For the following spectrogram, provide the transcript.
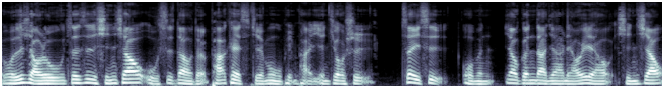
我是小卢，这是行销武士道的 Podcast 节目品牌研究室。这一次我们要跟大家聊一聊行销。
